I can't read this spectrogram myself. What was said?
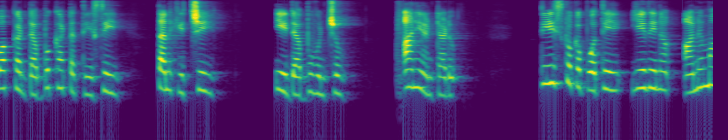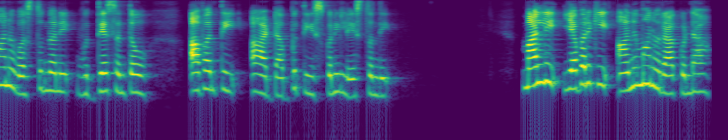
ఒక్క డబ్బు కట్ట తీసి తనకిచ్చి ఈ డబ్బు ఉంచు అని అంటాడు. తీసుకోకపోతే ఏదైనా అనుమానం వస్తుందనే ఉద్దేశంతో అవంతి ఆ డబ్బు తీసుకుని లేస్తుంది. మళ్ళీ ఎవరికి అనుమానం రాకుండా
